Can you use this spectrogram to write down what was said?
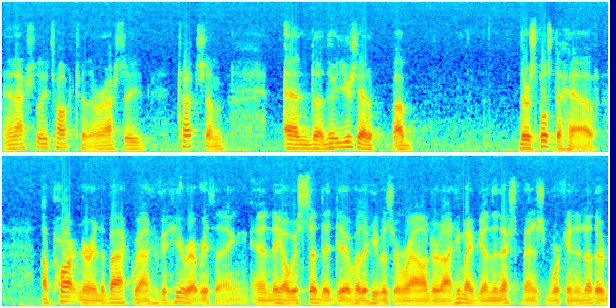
and actually talk to them or actually touch them. And uh, they usually had a, a, they were supposed to have a partner in the background who could hear everything, and they always said they did, whether he was around or not. He might be on the next bench working another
